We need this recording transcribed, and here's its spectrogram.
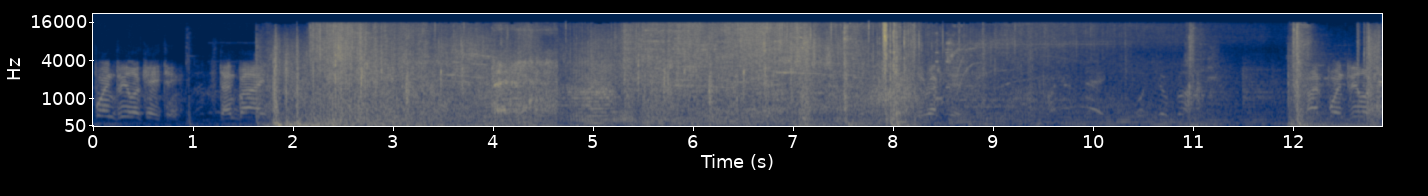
Hardpoint relocating. Stand by. Directed. Hardpoint relocating.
